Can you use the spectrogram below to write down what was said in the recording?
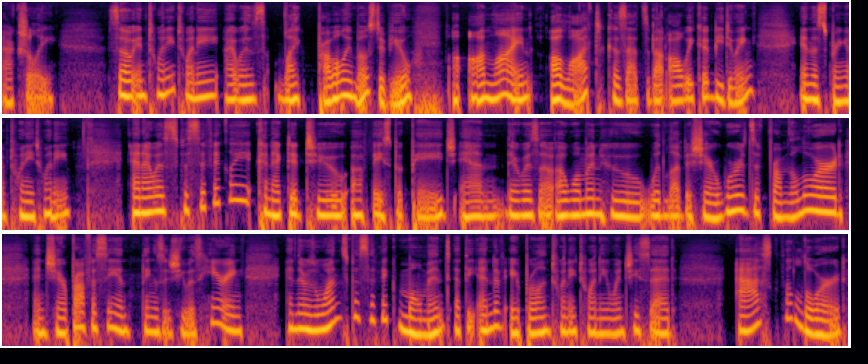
actually. So in 2020, I was like probably most of you online a lot because that's about all we could be doing in the spring of 2020. And I was specifically connected to a Facebook page, and there was a, a, woman who would love to share words from the Lord and share prophecy and things that she was hearing. And there was one specific moment at the end of April in 2020 when she said, Ask the Lord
